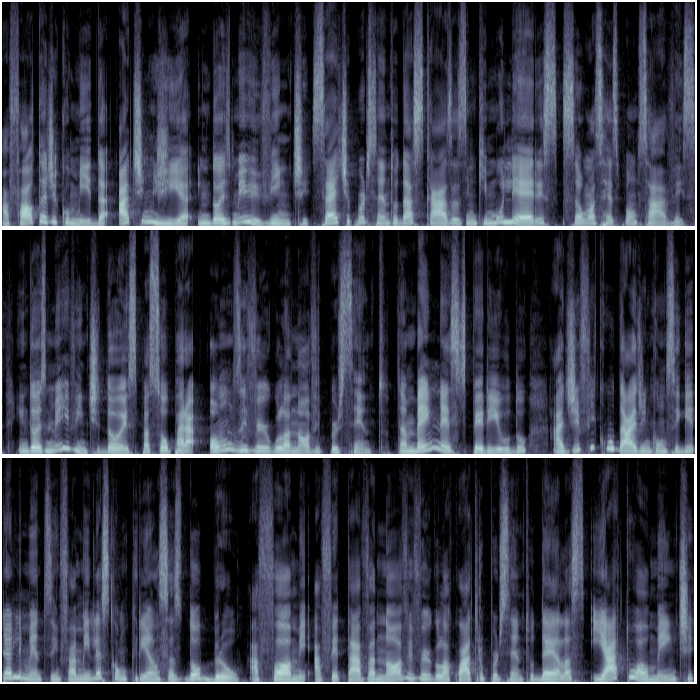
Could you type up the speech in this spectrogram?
A falta de comida atingia, em 2020, 7% das casas em que mulheres são as responsáveis. Em 2022, passou para 11,9%. Também nesse período, a dificuldade em conseguir alimentos em famílias com crianças dobrou. A fome afetava 9,4% delas e atualmente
